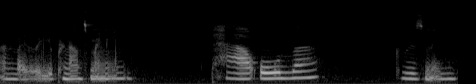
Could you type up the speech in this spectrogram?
And by the way, you pronounce my name Paola Guzman.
